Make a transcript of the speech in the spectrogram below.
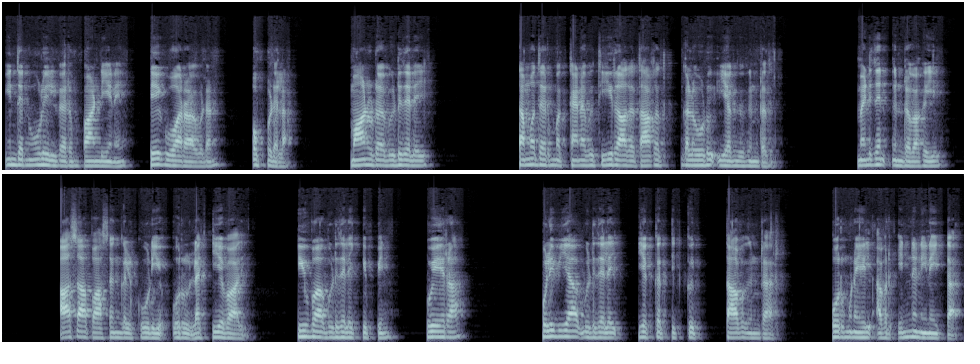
இந்த நூலில் வரும் பாண்டியனை தேகுவாராவுடன் ஒப்பிடலாம். மானுட விடுதலை சமதர்ம கனவு தீராத தாகங்களோடு இயங்குகின்றது. மனிதன் என்ற வகையில் ஆசாபாசங்கள் கூடிய ஒரு லட்சியவாதி கியூபா விடுதலைக்கு பின் குவேரா பொலிவியா விடுதலை இயக்கத்திற்கு தாவுகின்றார். போர் முனையில் அவர் என்ன நினைத்தார்?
